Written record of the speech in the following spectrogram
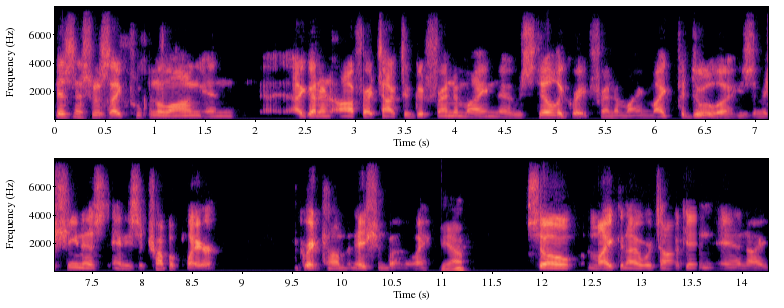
business was like pooping along, and I got an offer. I talked to a good friend of mine uh, who's still a great friend of mine, Mike Padula. He's a machinist and he's a trumpet player. Great combination, by the way. Yeah. So Mike and I were talking, and I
